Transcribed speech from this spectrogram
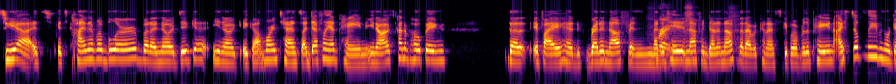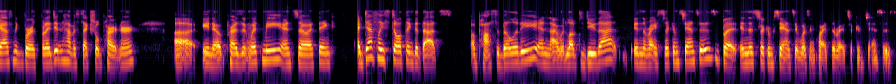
so yeah, it's it's kind of a blur, but I know it did get you know it got more intense. I definitely had pain. You know, I was kind of hoping that if I had read enough and meditated right. enough and done enough, that I would kind of skip over the pain. I still believe in orgasmic birth, but I didn't have a sexual partner, uh, you know, present with me, and so I think I definitely still think that that's a possibility, and I would love to do that in the right circumstances. But in this circumstance, it wasn't quite the right circumstances.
